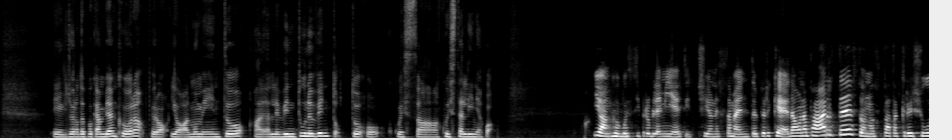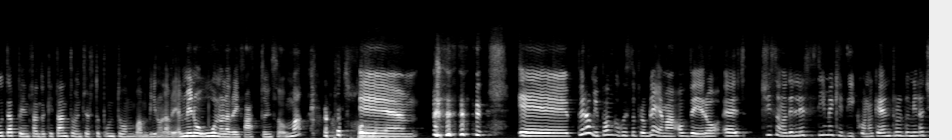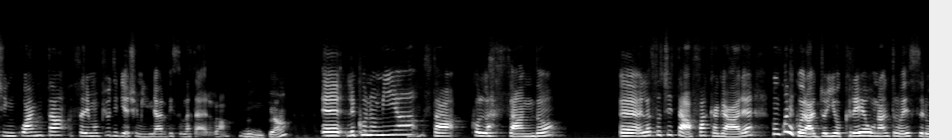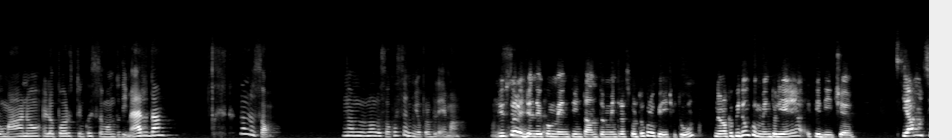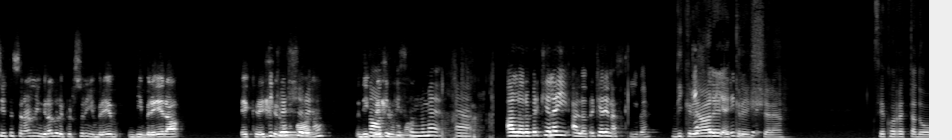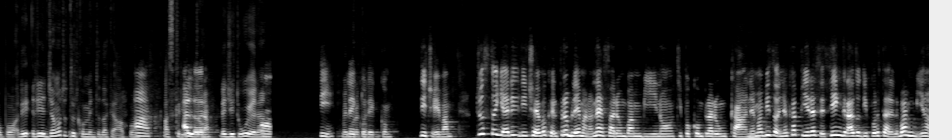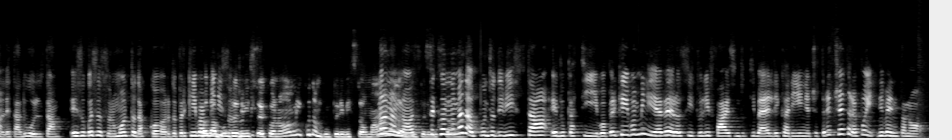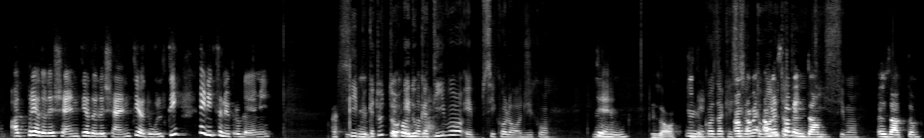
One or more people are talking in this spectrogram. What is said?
e il giorno dopo cambia ancora, però io al momento alle 21.28 ho questa, questa linea qua. Io anche ho Mm. questi problemi etici, onestamente, perché da una parte sono stata cresciuta pensando che tanto a un certo punto un bambino l'avrei, almeno uno l'avrei fatto, insomma. E... e- Però mi pongo questo problema, ovvero eh, ci sono delle stime che dicono che entro il 2050 saremo più di 10 miliardi sulla Terra. Minchia. Eh, l'economia sta collassando, eh, la società fa cagare. Con quale coraggio io creo un altro essere umano e lo porto in questo mondo di merda? Non lo so. Non, non lo so, questo è il mio problema. Io sto leggendo i commenti intanto mentre ascolto quello che dici tu. Non ho capito un commento lì che dice: Siamo, siete, saranno in grado le persone di, Bre- di Brera e crescere, crescere- un umano? Di No, crescere di- umano. secondo me... eh. Allora, perché lei... Allora, perché Elena scrive. Di creare ieri e di cre- crescere. Si è corretta dopo. Ri- rileggiamo tutto il commento da capo. Ah, Ha scritto. allora. Leggi tu, Ele. Ah. Sì, Vai leggo, te. leggo. Diceva, giusto ieri dicevo che il problema non è fare un bambino, tipo comprare un cane, Mm. ma bisogna capire se si è in grado di portare il bambino all'età adulta. E su questo sono molto d'accordo, perché i Ma da un bambini punto sono di tutti... vista economico, da un punto di vista umano, No, no, un no, secondo vista... me dal punto di vista educativo, perché i bambini è vero, sì, tu li fai, sono tutti belli, carini, eccetera, eccetera, e poi diventano preadolescenti, adolescenti, adulti e iniziano i problemi. Sì, Mm. più che tutto Secondo me. educativo e psicologico. Sì. Esatto. Mm. Sì. Cosa che si A- a me- a me sottovaluta spaventa. tantissimo. Esatto.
